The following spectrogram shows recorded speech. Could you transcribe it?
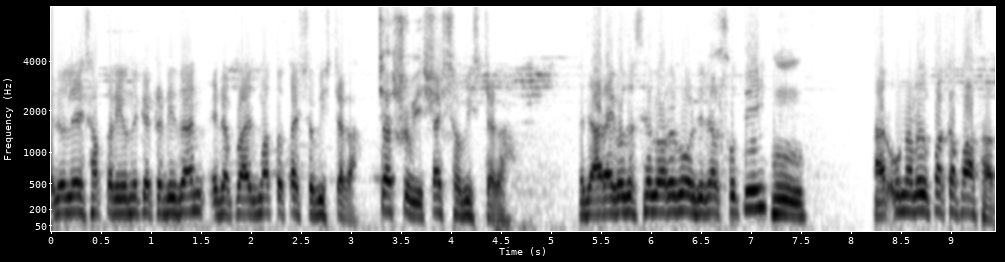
এটা হলো সপ্তাহের ইউনিক একটা ডিজাইন এটা প্রাইস মাত্র চারশো বিশ টাকা। চারশো বিশ। চারশো বিশ টাকা। আর এক হাজার সেলোয়ার হবে অরিজিনাল সুতি। আর ওনার পাক্কা পাঁচ হাত।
